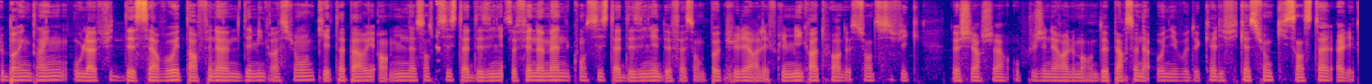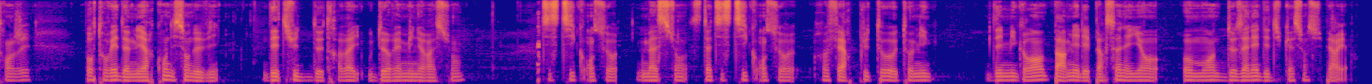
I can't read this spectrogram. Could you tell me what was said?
Le brain drain ou la fuite des cerveaux est un phénomène d'émigration qui est apparu en 1906 à désigner. Ce phénomène consiste à désigner de façon populaire les flux migratoires de scientifiques, de chercheurs ou plus généralement de personnes à haut niveau de qualification qui s'installent à l'étranger pour trouver de meilleures conditions de vie, d'études, de travail ou de rémunération. Statistiques, on se, on se réfère plutôt au taux mig- des migrants parmi les personnes ayant au moins deux années d'éducation supérieure.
